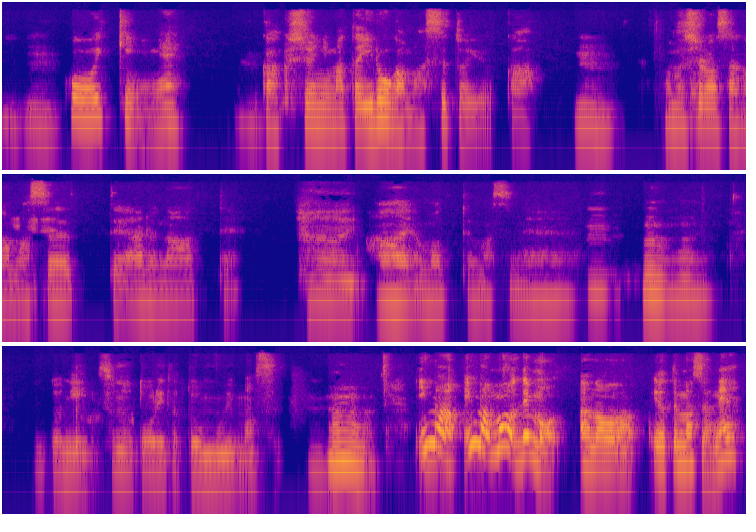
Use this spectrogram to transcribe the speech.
うん。こう一気にねうん。学習にまた色が増すというかうん。面白さが増すってあるなってはい、はい思ってますね。うん、うんうん本当にその通りだと思います。うんうん、今、今もでもあのやってますよね。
